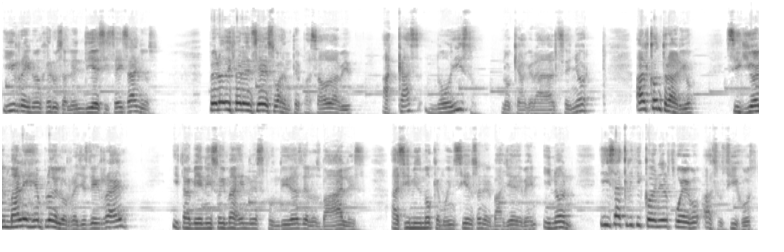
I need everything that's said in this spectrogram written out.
y reinó en Jerusalén 16 años. Pero a diferencia de su antepasado David, Acaz no hizo lo que agrada al Señor. Al contrario, siguió el mal ejemplo de los reyes de Israel y también hizo imágenes fundidas de los Baales. Asimismo quemó incienso en el valle de Ben Inón y sacrificó en el fuego a sus hijos,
